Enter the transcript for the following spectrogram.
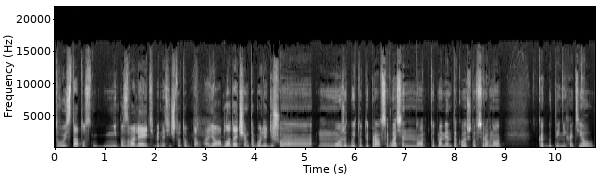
твой статус не позволяет тебе носить что-то там, а обладать чем-то более дешевым. А, может быть, тут ты прав, согласен, но тут момент такой, что все равно, как бы ты ни хотел,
